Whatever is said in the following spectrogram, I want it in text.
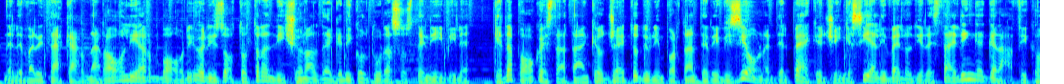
nelle varietà carnaroli, arborio e risotto traditional d'agricoltura sostenibile, che da poco è stata anche oggetto di un'importante revisione del packaging sia a livello di restyling grafico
